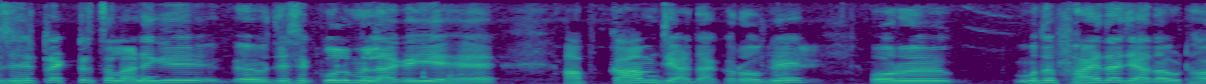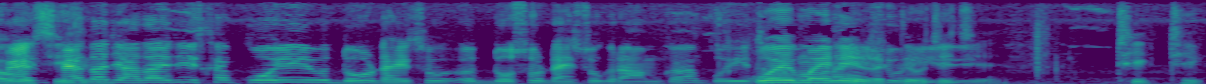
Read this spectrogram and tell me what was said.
जैसे ट्रैक्टर चलाने की जैसे कुल मिला ये है आप काम ज़्यादा करोगे और मतलब फ़ायदा ज़्यादा उठाओगे इस चीज़ फ़ायदा ज़्यादा है जी इसका कोई दो ढाई सौ दो सौ ढाई सौ ग्राम का कोई कोई मायने नहीं रखती वो है चीज़। ठीक ठीक।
